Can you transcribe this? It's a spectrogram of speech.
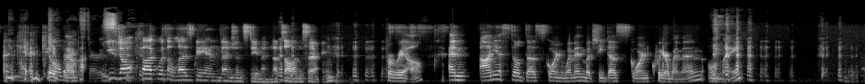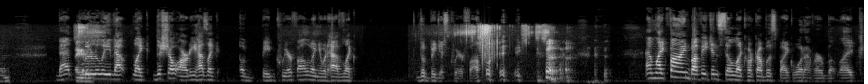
and, and, like, and kill, kill vampires monsters. You don't fuck with a lesbian vengeance demon. That's all I'm saying. for real. And Anya still does scorn women, but she does scorn queer women only. That's literally that. Like the show already has like a big queer following. It would have like the biggest queer following. and like, fine, Buffy can still like hook up with Spike, whatever. But like,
